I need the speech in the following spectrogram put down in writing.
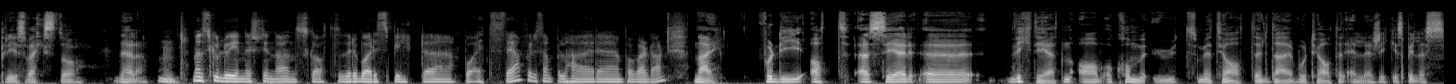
prisvekst og det hele. Mm. mm. Men skulle du innerst inne ønske at dere bare spilte på ett sted, f.eks. her eh, på Verdalen? Nei, fordi at jeg ser eh, viktigheten av å komme ut med teater der hvor teater ellers ikke spilles.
